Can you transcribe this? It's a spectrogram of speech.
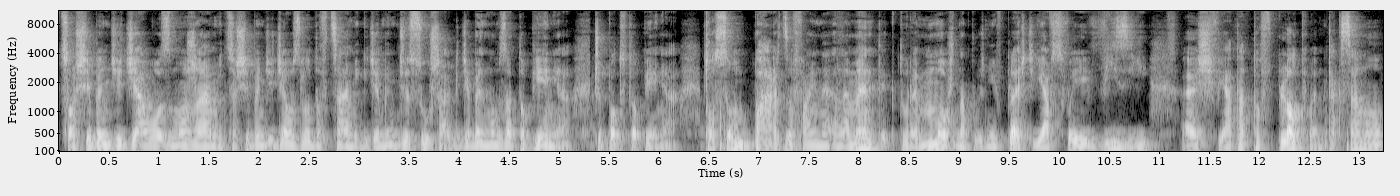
co się będzie działo z morzami, co się będzie działo z lodowcami, gdzie będzie susza, gdzie będą zatopienia czy podtopienia. To są bardzo fajne elementy, które można później wpleść. Ja w swojej wizji świata, to wplotłem. Tak samo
